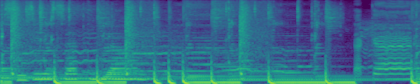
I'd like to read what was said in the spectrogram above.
it's easier said than done. That guy.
